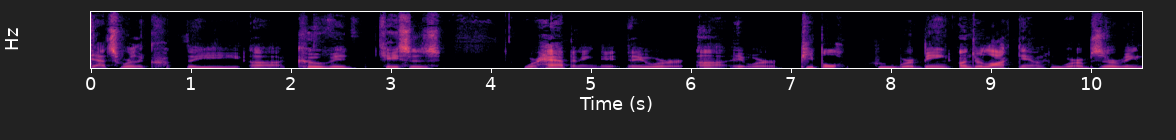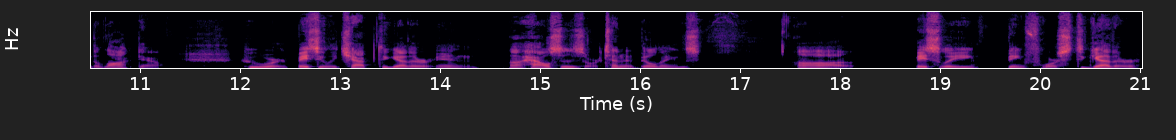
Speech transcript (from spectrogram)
that's where the the uh, COVID cases were happening. They, they were uh, it were people who were being under lockdown, who were observing the lockdown, who were basically chapped together in uh, houses or tenement buildings, uh, basically being forced together.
